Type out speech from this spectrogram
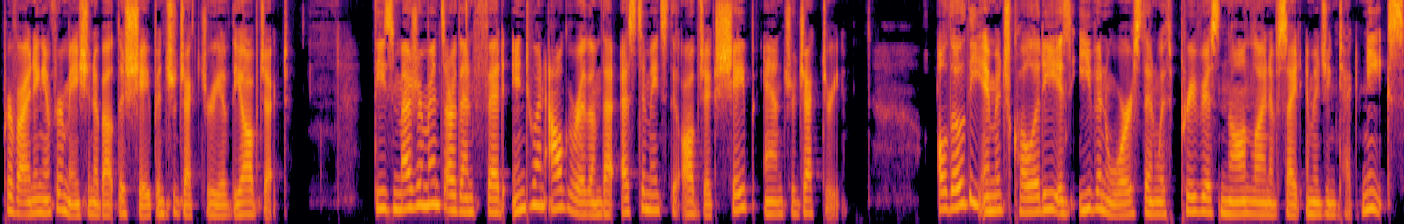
providing information about the shape and trajectory of the object. These measurements are then fed into an algorithm that estimates the object's shape and trajectory. Although the image quality is even worse than with previous non-line of sight imaging techniques,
